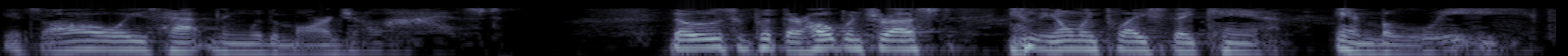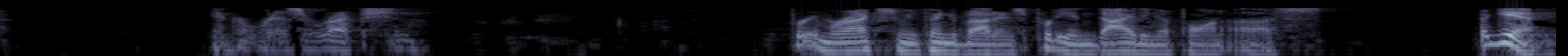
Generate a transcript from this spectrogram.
It's always happening with the marginalized. Those who put their hope and trust in the only place they can and believe in a resurrection. Pretty miraculous when you think about it. It's pretty indicting upon us. Again,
